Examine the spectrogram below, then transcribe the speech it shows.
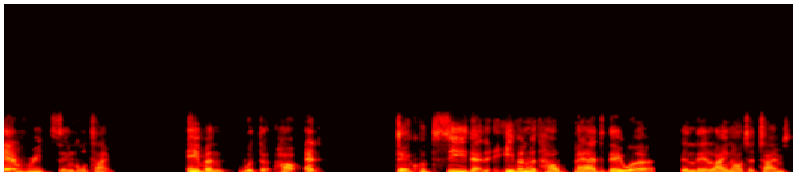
Every single time. Even with the how and they could see that even with how bad they were in their line out at times,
